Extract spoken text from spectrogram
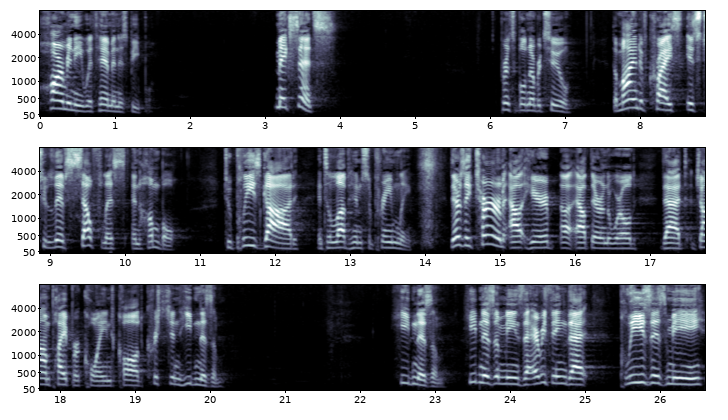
harmony with him and his people. Makes sense. Principle number two the mind of Christ is to live selfless and humble, to please God and to love him supremely. There's a term out here, uh, out there in the world, that John Piper coined called Christian hedonism. Hedonism. Hedonism means that everything that pleases me,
